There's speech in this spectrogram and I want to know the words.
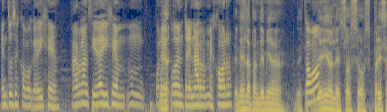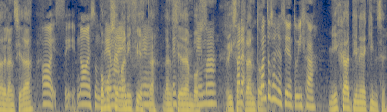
Entonces como que dije, agarré la ansiedad y dije, mm, por ahí puedo entrenar mejor. ¿Tenés la pandemia de este ¿Cómo? milenio? ¿Le ¿Sos, sos presa de la ansiedad? Ay, sí, no, es un ¿Cómo tema. se ese, manifiesta la ansiedad en vos? tema. Risa, Para- llanto. ¿Cuántos años tiene tu hija? Mi hija tiene 15.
